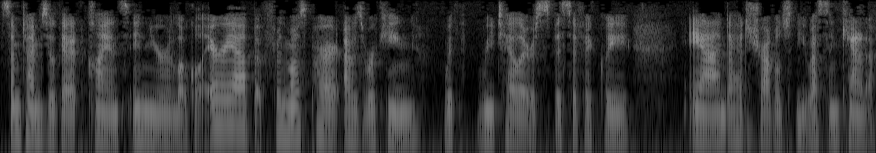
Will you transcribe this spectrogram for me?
sometimes you'll get clients in your local area, but for the most part I was working with retailers specifically and I had to travel to the US and Canada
